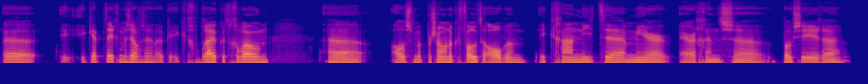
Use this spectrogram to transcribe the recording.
eh, ik, ik heb tegen mezelf gezegd: oké, ik gebruik het gewoon als mijn persoonlijke fotoalbum. Ik ga niet meer ergens poseren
